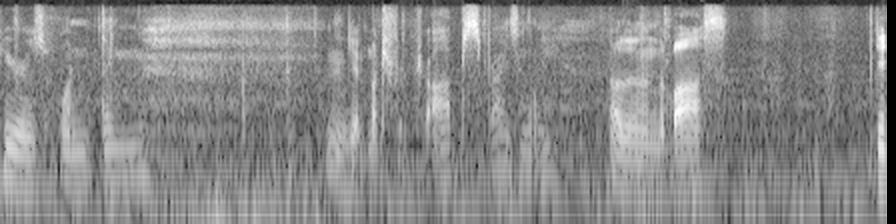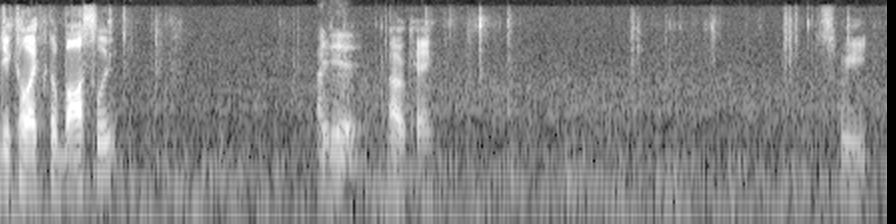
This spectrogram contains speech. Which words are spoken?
Here's one thing. Didn't get much for drops, surprisingly, other than the boss. Did you collect the boss loot? I did. Okay. Sweet.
